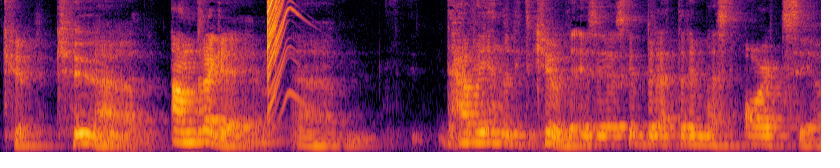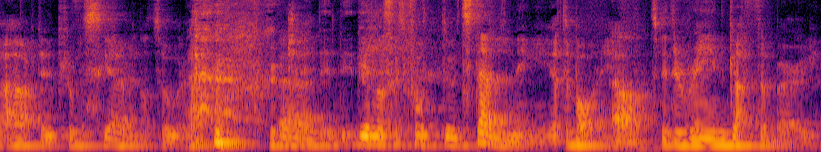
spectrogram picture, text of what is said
Kul. Kul. Eh, andra grejen. Eh, det här var ju ändå lite kul. Jag ska berätta det mest artsy jag har hört. Det provocerar mig något oerhört. Eh, det, det är någon slags fotoutställning i Göteborg Ja. som heter Rain Gothenburg.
